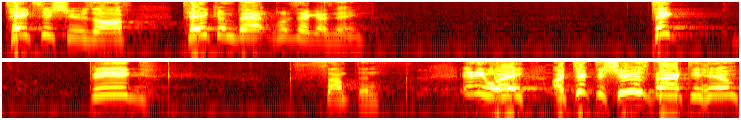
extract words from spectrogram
takes his shoes off, take him back. What was that guy's name? Take big something. Anyway, I took the shoes back to him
